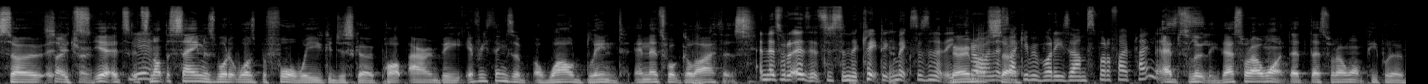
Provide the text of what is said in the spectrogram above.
So, so it's true. yeah, it's yeah. it's not the same as what it was before, where you could just go pop, R and B. Everything's a, a, wild blend, and that's what Goliath is. And that's what it is. It's just an eclectic mix, isn't it? That Very you throw much in. It's so. like everybody's um, Spotify playlist. Absolutely, that's what I want. That, that's what I want people to,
